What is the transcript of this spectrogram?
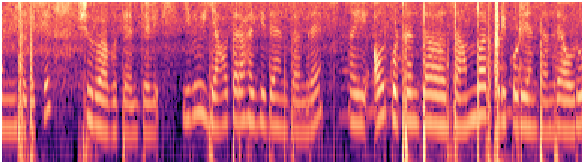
ಅನ್ನಿಸೋದಕ್ಕೆ ಶುರು ಆಗುತ್ತೆ ಅಂತೇಳಿ. ಇದು ಯಾವ ಥರ ಆಗಿದೆ ಅಂತಂದರೆ ಅವ್ರು ಕೊಟ್ಟಿರೋಂಥ ಸಾಂಬಾರು ಪುಡಿ ಕೊಡಿ ಅಂತಂದರೆ ಅವರು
